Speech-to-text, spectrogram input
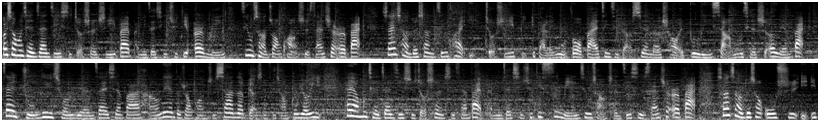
灰熊目前战绩十九胜十一败，排名在西区第二名。近五场状况是三胜二败。上一场对上金块以九十一比一百零五落败，近期表现呢稍微不理想，目前是二连败。在主力球员在先发行列的状况之下呢，表现非常不优异。太阳目前战绩十九胜十三败，排名在西区第四名。近五场成绩是三胜二败。上一场对上巫师以一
